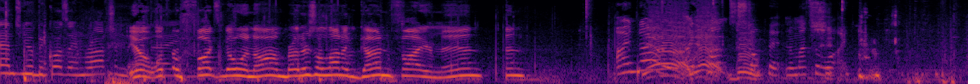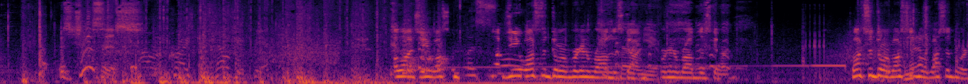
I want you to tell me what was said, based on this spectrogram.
And you because I'm Russian. Yo, what the fuck's going on, bro? There's a lot of gunfire, man. I know. Yeah, I yeah, can't dude. stop it no matter See- what. it's Jesus. Oh, watch you. Watch the, watch you. Watch the door. We're gonna rob this guy. We're gonna rob this guy. Watch the door. Watch the door. Watch the door.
